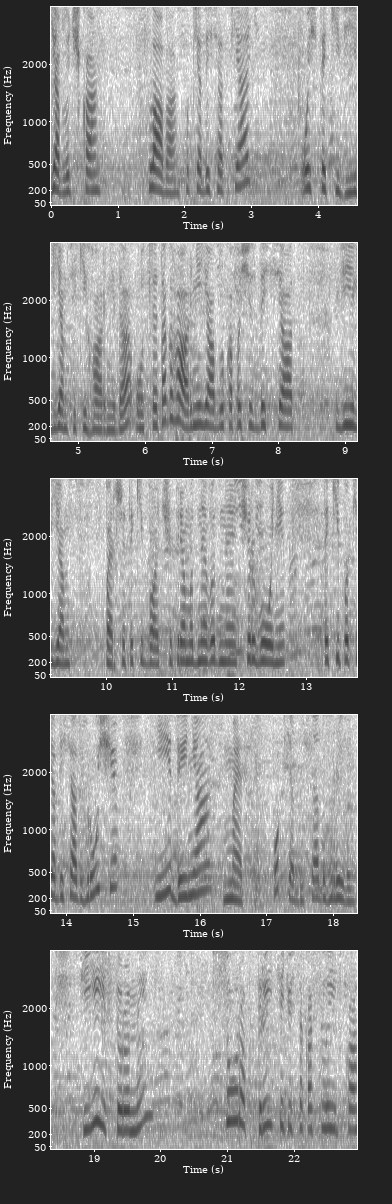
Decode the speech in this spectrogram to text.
Яблучка Слава по 55. Ось такі Вільямс, які гарні, да? Оце так гарні яблука по 60. Вільямс. Вперше такі бачу, прямо одне в одне, червоні. Такі по 50 груші. І диня мед по 50 гривень. З цієї сторони 40-30 ось така сливка.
